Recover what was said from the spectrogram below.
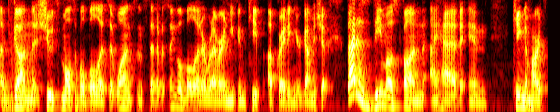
a, a gun that shoots multiple bullets at once instead of a single bullet or whatever, and you can keep upgrading your gummy ship. That is the most fun I had in Kingdom Hearts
